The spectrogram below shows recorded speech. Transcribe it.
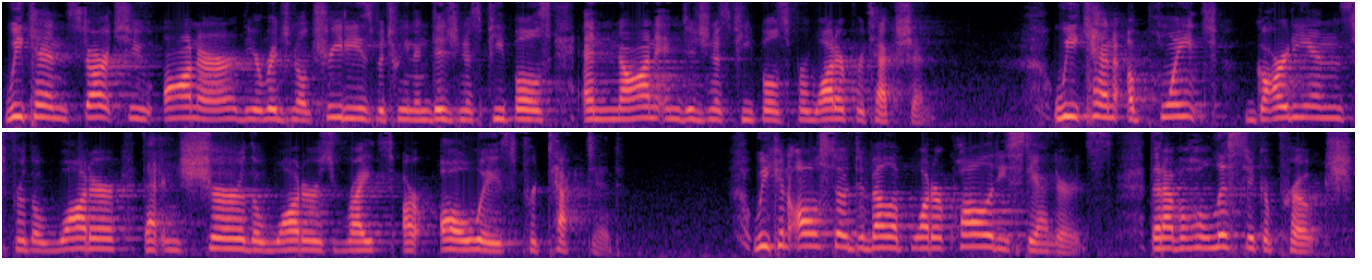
We can start to honor the original treaties between indigenous peoples and non indigenous peoples for water protection. We can appoint guardians for the water that ensure the water's rights are always protected. We can also develop water quality standards that have a holistic approach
